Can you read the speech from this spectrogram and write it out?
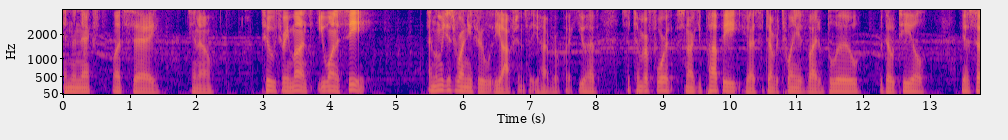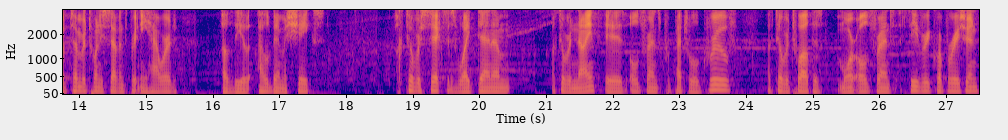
in the next let's say you know two three months you want to see and let me just run you through the options that you have real quick. You have September 4th, Snarky Puppy. You have September 20th, Vida Blue with Oteil. You have September 27th, Brittany Howard of the Alabama Shakes. October 6th is White Denim. October 9th is Old Friends Perpetual Groove. October 12th is More Old Friends Thievery Corporation.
